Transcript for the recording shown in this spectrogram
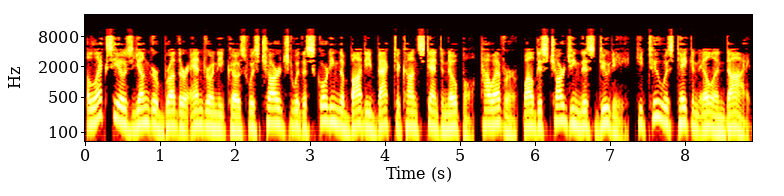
Alexios' younger brother Andronikos was charged with escorting the body back to Constantinople, however, while discharging this duty, he too was taken ill and died.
